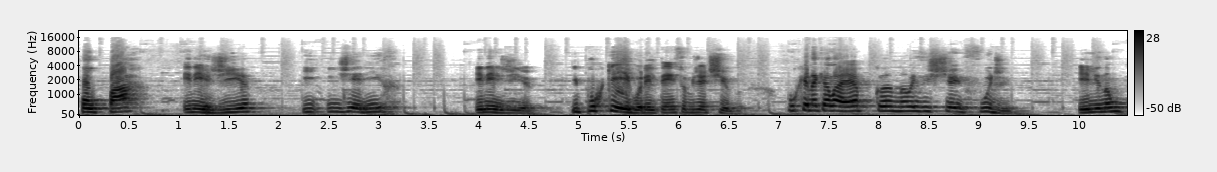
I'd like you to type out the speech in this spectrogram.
poupar energia e ingerir energia. E por que, Igor, ele tem esse objetivo? Porque naquela época não existia iFood. Ele não,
